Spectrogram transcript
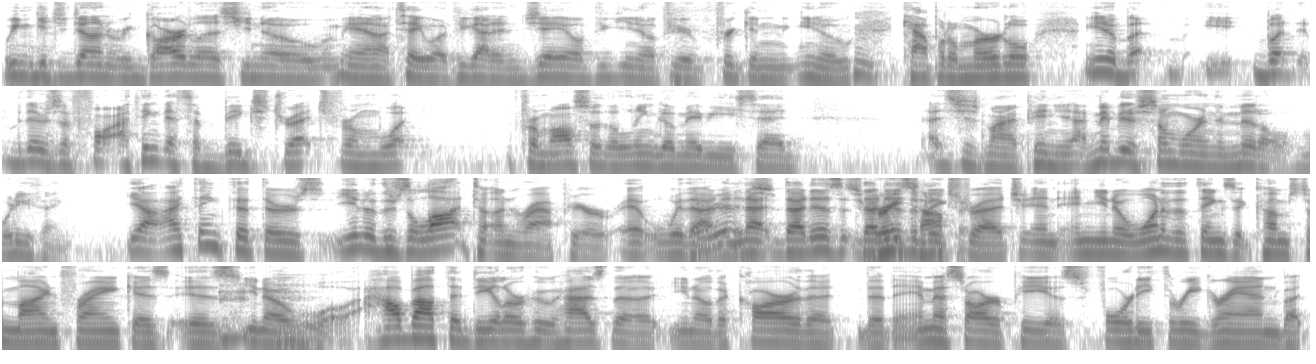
we can get you done regardless. You know, man, I tell you what, if you got in jail, if you, you know, if you're freaking, you know, hmm. capital murder, you know, but but there's a far. I think that's a big stretch from what, from also the lingo. Maybe he said. That's just my opinion. Maybe there's somewhere in the middle. What do you think? Yeah, I think that there's you know there's a lot to unwrap here uh, with that, and that that is It's a that great is a big stretch. And and you know one of the things that comes to mind, Frank, is is you know how about the dealer who has the you know the car that, that the MSRP is forty three grand, but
